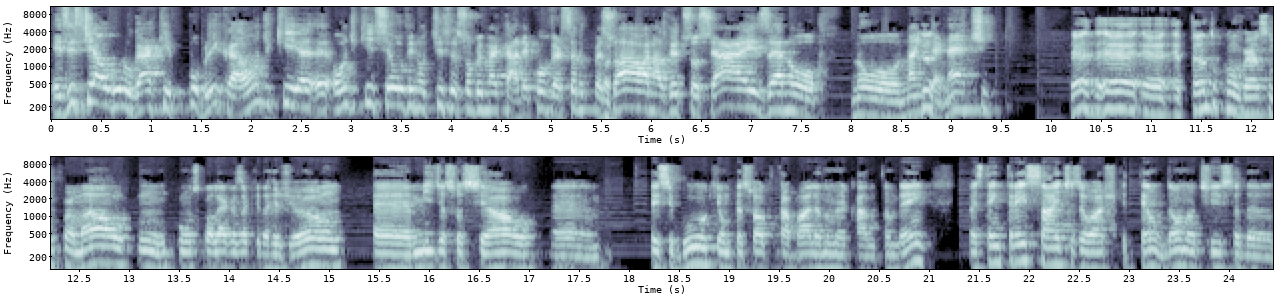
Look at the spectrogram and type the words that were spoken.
existe algum lugar que publica? Onde que, é, onde que você ouve notícias sobre o mercado? É conversando com o pessoal, é nas redes sociais, é no, no na internet? É, é, é, é, tanto conversa informal com, com os colegas aqui da região, é, mídia social, é, Facebook, é um pessoal que trabalha no mercado também, mas tem três sites, eu acho, que tem, dão notícia da,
